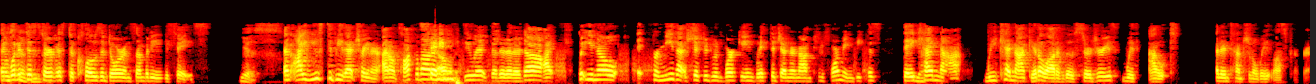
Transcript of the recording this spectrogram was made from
And what a disservice to close a door in somebody's face. Yes. And I used to be that trainer. I don't talk about it. I don't do it. Da da da da da. I, but you know, it- for me, that shifted with working with the gender nonconforming because they Yeah. cannot, we cannot get a lot of those surgeries without an intentional weight loss program.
